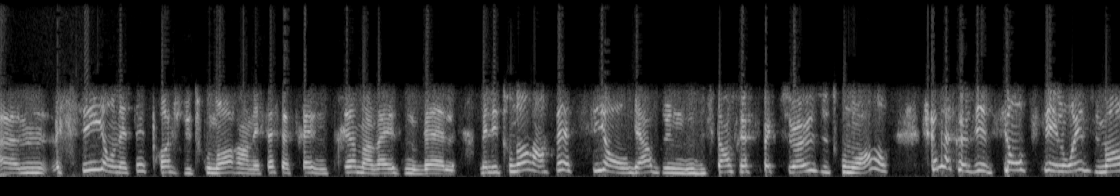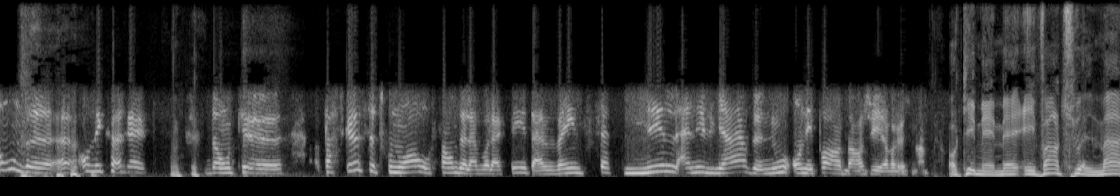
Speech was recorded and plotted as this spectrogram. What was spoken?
Euh, si on était proche du trou noir, en effet, ce serait une très mauvaise nouvelle. Mais les trous noirs, en fait, si on garde une distance respectueuse du trou noir, c'est comme la COVID. Si on se tient loin du monde, euh, on est correct. Donc, euh, parce que ce trou noir au centre de la Voie lactée est à 27 000 années-lumière de nous, on n'est pas en danger, heureusement. OK, mais, mais éventuellement,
